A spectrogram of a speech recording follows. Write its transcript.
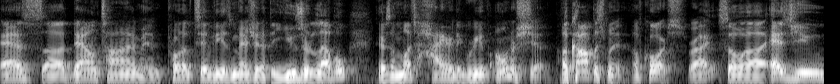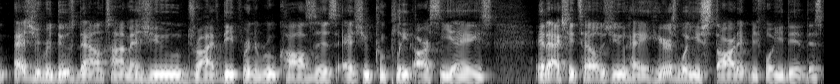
As uh, downtime and productivity is measured at the user level, there's a much higher degree of ownership. Accomplishment, of course, right? So uh, as you as you reduce downtime, as you drive deeper into root causes, as you complete RCAs, it actually tells you, hey, here's where you started before you did this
